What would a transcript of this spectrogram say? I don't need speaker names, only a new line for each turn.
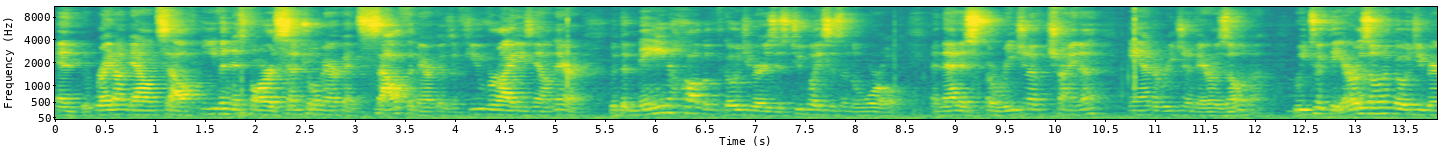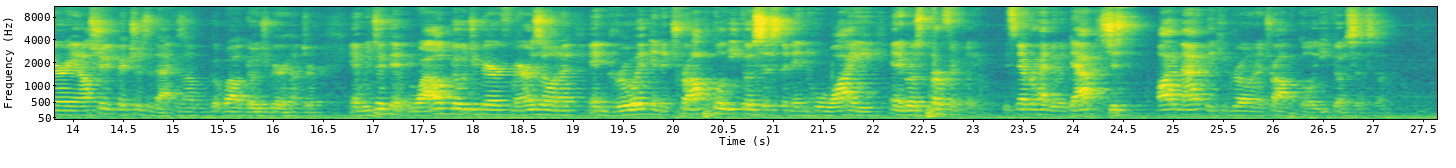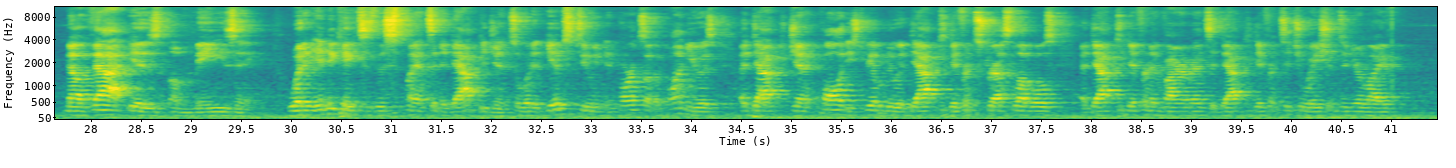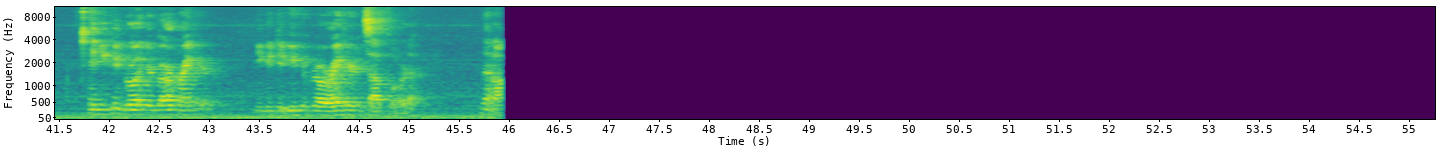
and right on down south, even as far as Central America and South America, there's a few varieties down there. But the main hub of the goji berries is two places in the world, and that is a region of China and a region of Arizona. We took the Arizona goji berry, and I'll show you pictures of that because I'm a wild goji berry hunter. And we took that wild goji berry from Arizona and grew it in a tropical ecosystem in Hawaii, and it grows perfectly. It's never had to adapt, it's just automatically can grow in a tropical ecosystem. Now that is amazing. What it indicates is this plant's an adaptogen. So what it gives to and imparts upon you is adaptogenic qualities to be able to adapt to different stress levels, adapt to different environments, adapt to different situations in your life. And you can grow it in your garden right here. You could do, you could grow right here in South Florida.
